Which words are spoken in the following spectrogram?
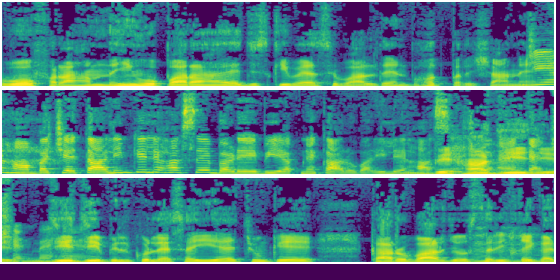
وہ فراہم نہیں ہو پا رہا ہے جس کی وجہ سے والدین بہت پریشان ہیں۔ جی ہاں بچے تعلیم کے لحاظ سے بڑے بھی اپنے کاروباری لحاظ سے ہاں جی جی جی جی بالکل ایسا ہی ہے۔ چونکہ کاروبار جو اس طریقے کا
